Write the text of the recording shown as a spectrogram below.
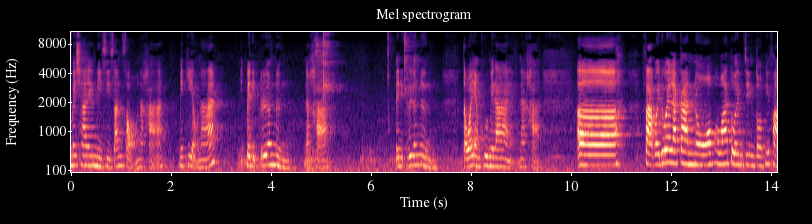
ไม่ใช่มีซีซั่น2นะคะ ไม่เกี่ยวนะ เป็นอีกเรื่องหนึ่งนะคะ เป็นอีกเรื่องหนึ่ง แต่ว่ายังพูดไม่ได้นะคะ เอ่อ ฝากไว้ด้วยละกันเนาะเพราะว่าตัวจริงๆ ตัวพี่ฟ้า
